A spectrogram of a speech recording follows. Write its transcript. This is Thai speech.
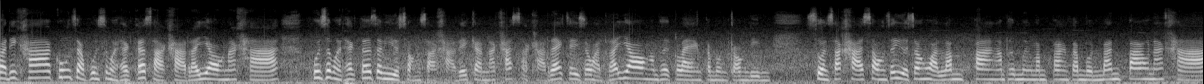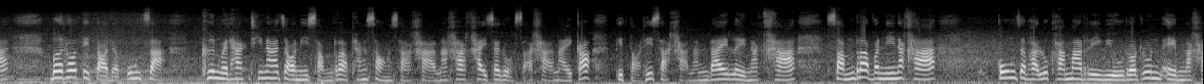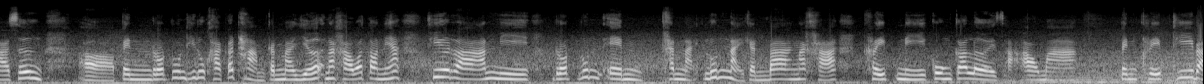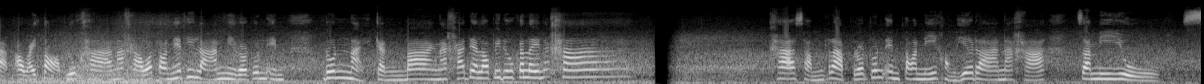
วัสดีค่ะ กุ้งจากคุณเสมอแท็กเตอร์สาขาระยองนะคะคุณเสมอแท็กเตอร์จะมีอยู่ 2 สาขาด้วยกันนะคะ สาขาแรกจะอยู่จังหวัดระยองอำเภอแกลงตำบลกองดิน ส่วนสาขา 2 จะอยู่จังหวัดลำปางอำเภอเมืองลำปางตำบลบ้านเป้านะคะ เบอร์โทรติดต่อเดี๋ยวกุ้งจะขึ้นไว้ทางที่หน้าจอนี้สำหรับทั้ง 2 สาขานะคะ ใครสะดวกสาขาไหนก็ติดต่อที่สาขานั้นได้เลยนะคะสำหรับวันนี้นะคะ กุ้งจะพาลูกค้ามารีวิวรถรุ่น M นะคะ ซึ่งเเป็นรถรุ่นที่ลูกค้าก็ถามกันมาเยอะนะคะ ว่าตอนนี้ที่ร้านมีรถรุ่น M คันไหนรุ่นไหนกันบ้างนะคะ คลิปนี้กุ้งก็เลยจะเอามาเป็นคลิปที่แบบเอาไว้ตอบลูกค้านะคะ ว่าตอนนี้ที่ร้านมีรถรุ่น M รุ่นไหนกันบ้างนะคะ เดี๋ยวเราไปดูกันเลยนะคะค่ะสำหรับรถรุ่น M ตอนนี้ของที่ร้านนะคะ จะมีอยู่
